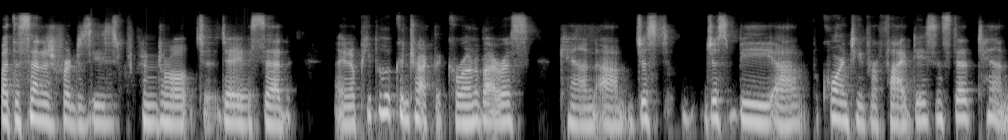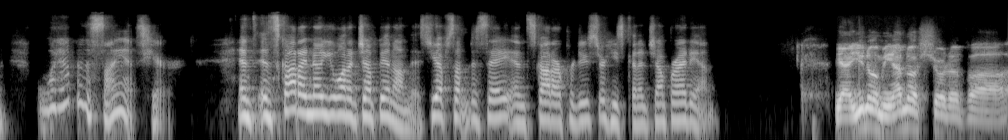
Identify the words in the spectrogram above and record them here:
but the Center for Disease Control today said, you know, people who contract the coronavirus can um, just just be uh, quarantined for five days instead of ten. What happened to science here? And, and Scott, I know you want to jump in on this. You have something to say, and Scott, our producer, he's going to jump right in. Yeah, you know me. I'm not short of uh,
